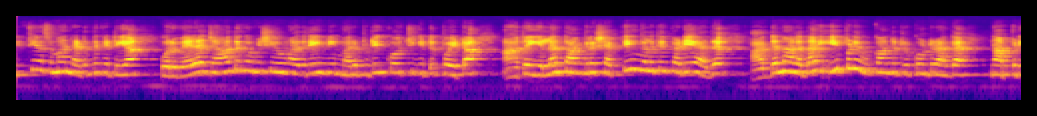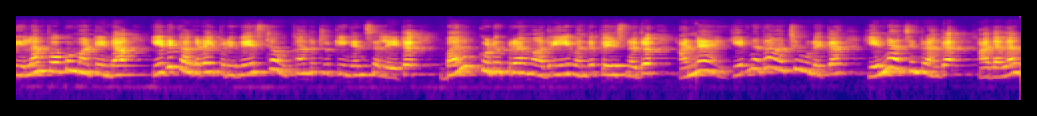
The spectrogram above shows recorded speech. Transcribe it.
வித்தியாசமா நடந்துக்கிட்டியா ஒருவேளை ஜாதக விஷயம் மாதிரி நீ மறுபடியும் கோச்சிக்கிட்டு போயிட்டா? அதையெல்லாம் தாங்குற சக்தி எங்களுக்கு கிடையாது. அதனால தான் இப்படி உட்காந்துட்டு இருக்கோன்றாங்க. நான் அப்படியெல்லாம் போக மாட்டேன்டா. எதுக்காகடா இப்படி வேஸ்ட்டாக உட்காந்துட்டு இருக்கீங்கன்னு சொல்லிட்டு பல்ப் கொடுக்குற மாதிரியே வந்து பேசினது அண்ணன் என்னதான் ஆச்சு உனக்கு? என்ன ஆச்சுன்றாங்க? அதெல்லாம்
